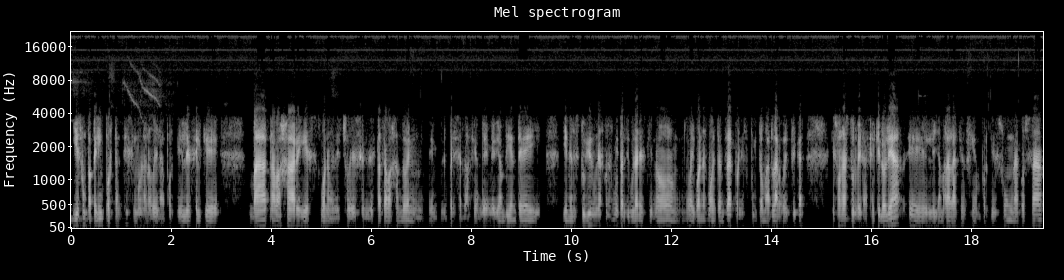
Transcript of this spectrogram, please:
Y es un papel importantísimo en la novela porque él es el que va a trabajar y es, bueno, de hecho es, está trabajando en, preservación de medio ambiente y, en el estudio de unas cosas muy particulares que no, igual no es momento de entrar porque es un poquito más largo de explicar, que son las turberas. El que lo lea eh, le llamará la atención porque es una cosa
